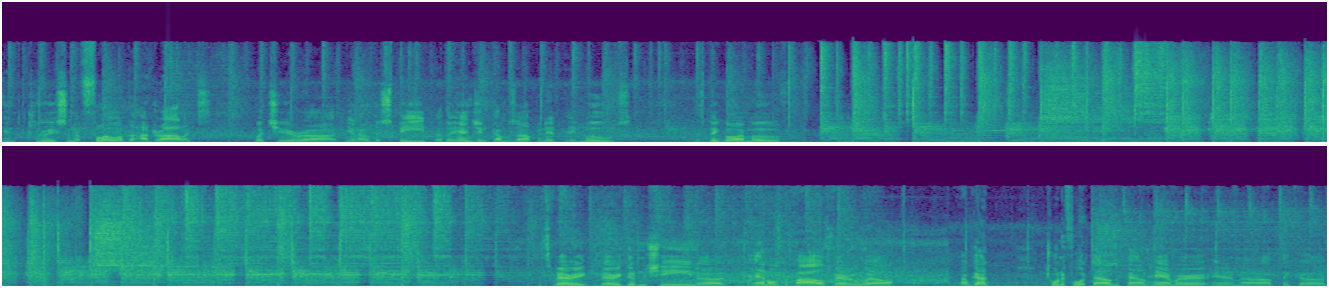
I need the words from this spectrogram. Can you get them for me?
increasing the flow of the hydraulics, but you're, uh, you know, the speed of the engine comes up and it, it moves. This big boy move. It's very, very good machine, uh, handles the piles very well. I've got 24,000 pound hammer and uh, I think a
